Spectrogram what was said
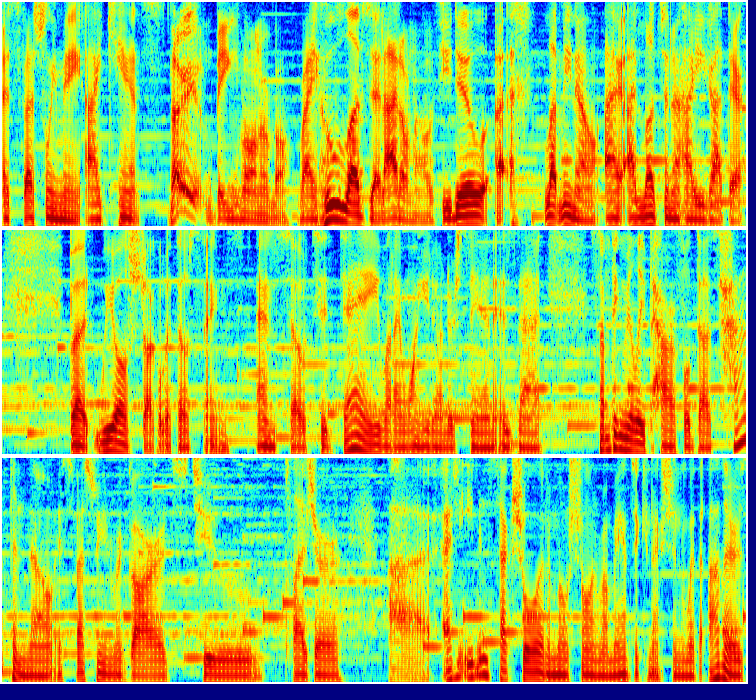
especially me. I can't stand being vulnerable, right? Who loves it? I don't know. If you do, uh, let me know. I- I'd love to know how you got there. But we all struggle with those things. And so today, what I want you to understand is that something really powerful does happen, though, especially in regards to pleasure uh, and even sexual and emotional and romantic connection with others.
